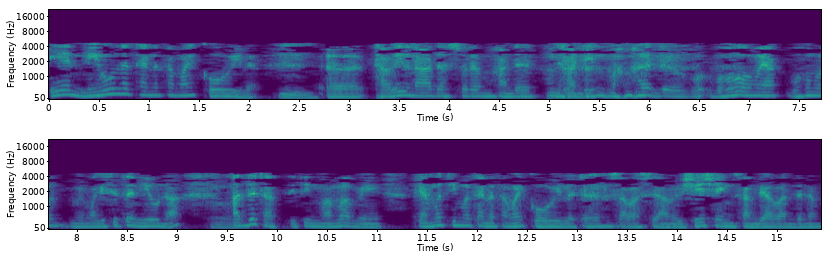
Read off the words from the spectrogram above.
ඒ නියුන තැන තමයි කෝවිල. අ, තවිල් නාදස්වරම් හඬ හඬින් මම බොහෝමයක් බොහොම මගේ සිත නියුණා. අදටත් ඉතින් මම මේ කැමැතිම තැන තමයි කෝවිලට සවස් යාම විශේෂයෙන් සන්ධ්‍යා වන්දනම්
